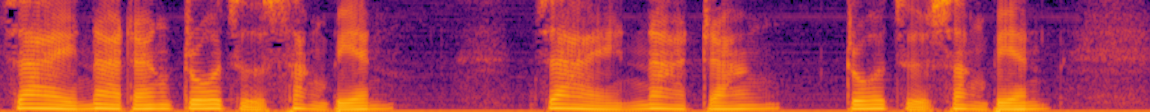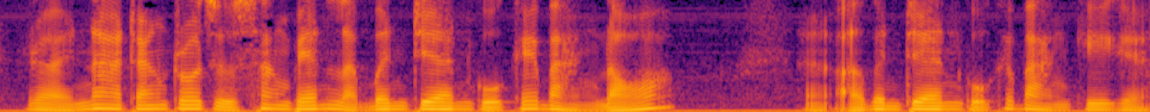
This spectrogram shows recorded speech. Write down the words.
Chai na trang trô chữ sang biên, Chai na trang trô chữ sang biên rồi na trang trôi chữ sang bên là bên trên của cái bàn đó. À, ở bên trên của cái bàn kia kìa.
